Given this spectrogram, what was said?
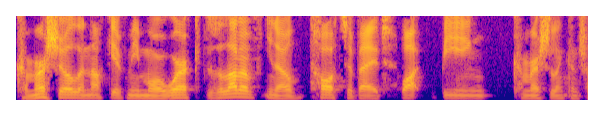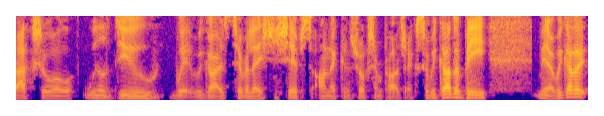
commercial and not give me more work. There's a lot of, you know, thoughts about what being commercial and contractual will do with regards to relationships on a construction project. So we got to be, you know, we got to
